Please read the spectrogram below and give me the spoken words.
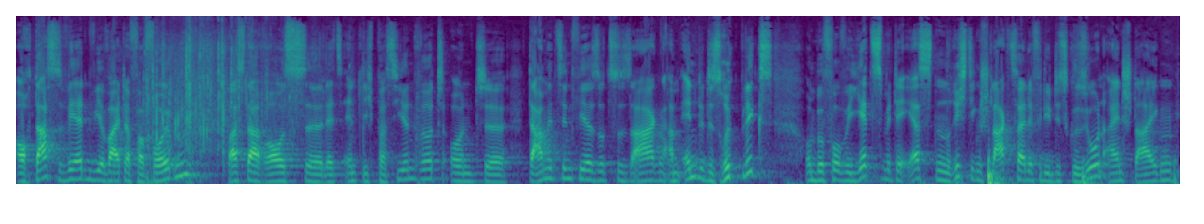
Auch das werden wir weiter verfolgen, was daraus äh, letztendlich passieren wird. Und äh, damit sind wir sozusagen am Ende des Rückblicks. Und bevor wir jetzt mit der ersten richtigen Schlagzeile für die Diskussion einsteigen,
